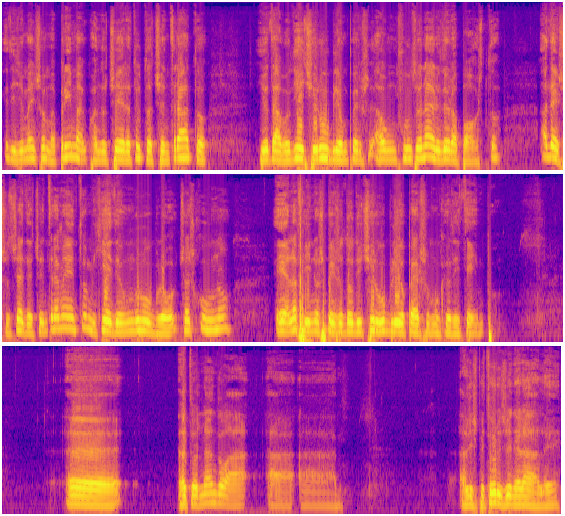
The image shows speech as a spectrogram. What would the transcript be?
e dice ma insomma prima quando c'era tutto accentrato io davo 10 rubli a un, a un funzionario ed ero a posto, adesso c'è decentramento, mi chiede un rublo ciascuno e alla fine ho speso 12 rubli e ho perso un mucchio di tempo. Eh, tornando a, a, a, all'ispettore generale,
